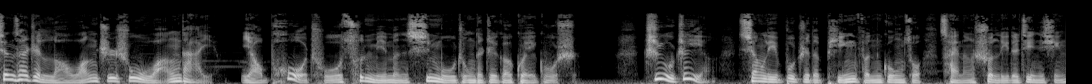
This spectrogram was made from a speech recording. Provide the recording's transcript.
现在这老王支书王大爷要破除村民们心目中的这个鬼故事，只有这样，乡里布置的平坟工作才能顺利的进行。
